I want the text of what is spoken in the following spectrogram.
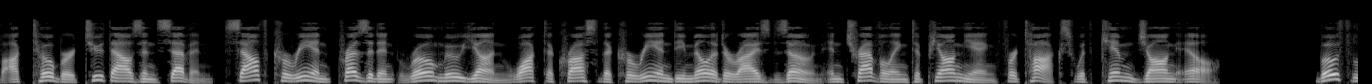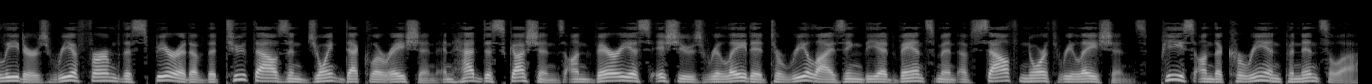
October 2007, South Korean President Roh Moo-hyun walked across the Korean demilitarized zone in traveling to Pyongyang for talks with Kim Jong-il. Both leaders reaffirmed the spirit of the 2000 Joint Declaration and had discussions on various issues related to realizing the advancement of South-North relations, peace on the Korean peninsula,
